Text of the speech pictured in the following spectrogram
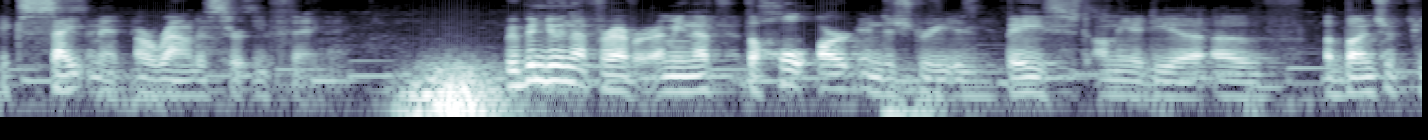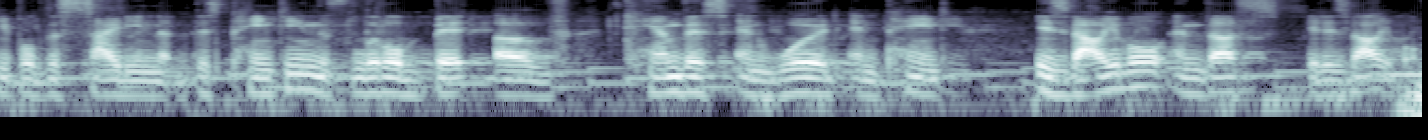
excitement around a certain thing. We've been doing that forever. I mean, that's the whole art industry is based on the idea of a bunch of people deciding that this painting, this little bit of canvas and wood and paint is valuable and thus it is valuable.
